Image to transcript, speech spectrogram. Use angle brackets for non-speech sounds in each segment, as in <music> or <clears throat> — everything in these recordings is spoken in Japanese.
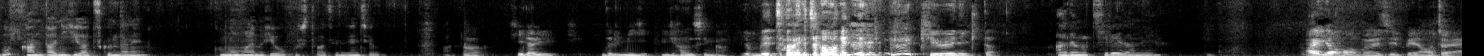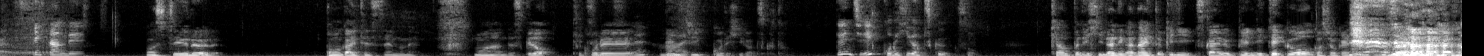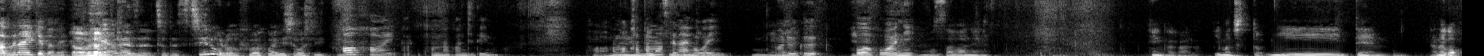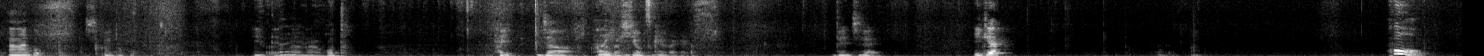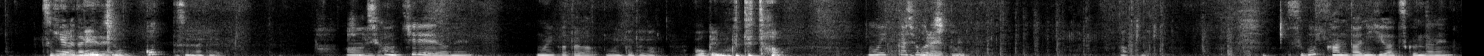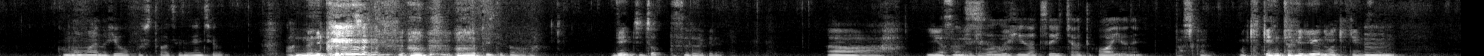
すごく簡単に火がつくんだね。ここの前の火起こしとは全然違う。あ左左右右半身が。いやめちゃめちゃ燃えてる。<laughs> 急に来た。あでも綺麗だね。はいどうも VCP のおちょです。できたんで。まあスチールルール。細かい鉄線のねものなんですけどね。これはい。電池1個で火がつくと、電池1個で火がつく。そうキャンプで火種がない時に使える便利テクをご紹介してます。危ないけどね。危ない。とりあえずちょっとスチールルールをふわふわにしてほしいあはい。こんな感じでいいの？ああんま固まってない方がいい。丸くほわほわに。重さがね変化がある。今ちょっと2.75 7個しっかりとこう。2.75と。はい。じゃあはい。火をつけるだけです、電池で。いけほうすごい切るだけで電池をコッてするだけで。あしかも綺麗だね。燃え方が。燃え方が。あ奥に潜ってった。もう一箇所ぐらいあ来た来た。すごく簡単に火がつくんだね。この。前の火起こしとは全然違う。あんなに苦労して。<laughs> ああって言ってた。電池ちょっとするだけで。ああ癒されするわ。ぐ火がついちゃうって怖いよね。確かに、まあ、危険というのは危険ですね、うん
